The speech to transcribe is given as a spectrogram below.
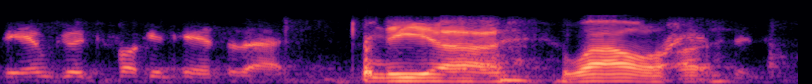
damn good fucking chance of that. The uh, wow. Uh, Rancid. Jesus Christ.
